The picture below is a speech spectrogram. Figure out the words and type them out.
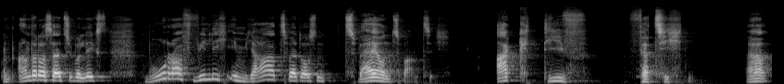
und andererseits überlegst, worauf will ich im Jahr 2022 aktiv verzichten? Ja,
